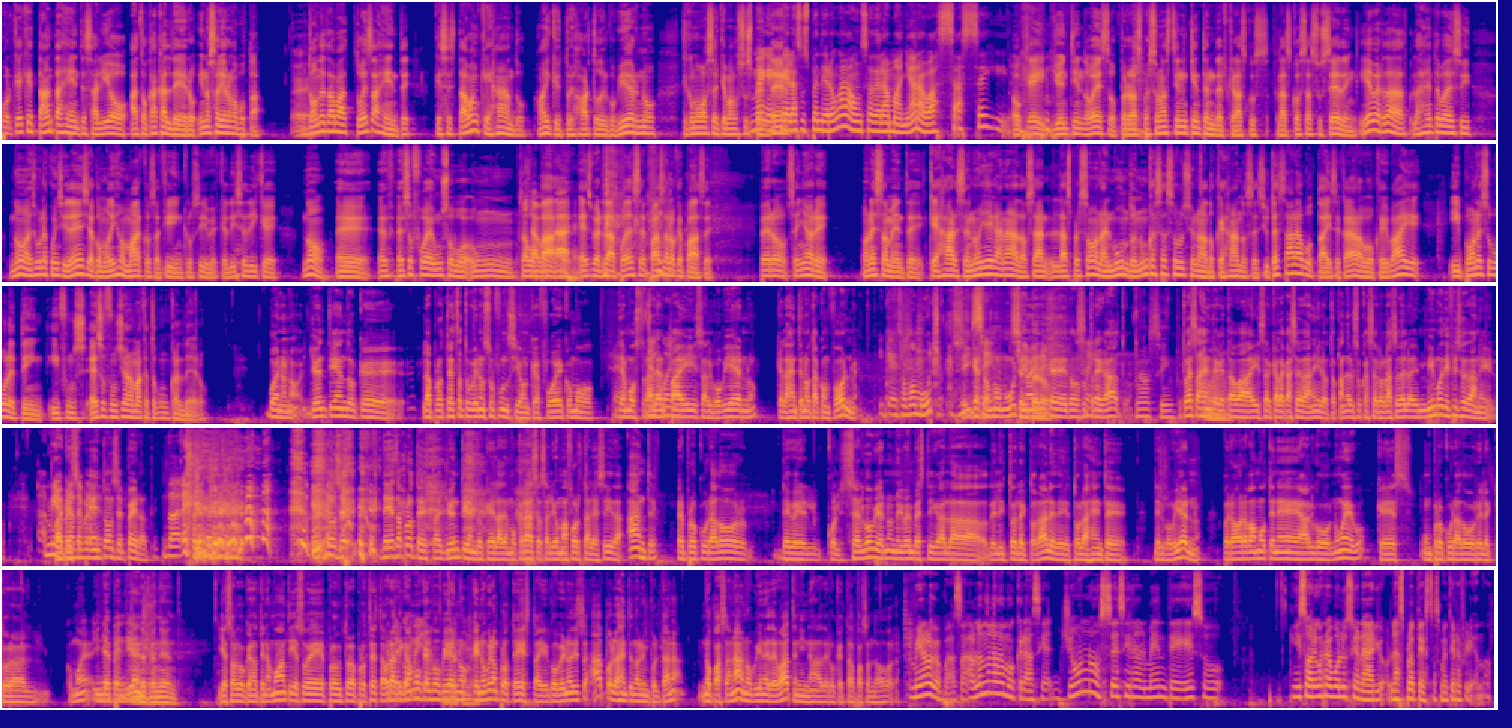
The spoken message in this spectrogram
¿Por qué es que tanta gente salió a tocar caldero y no salieron a votar? Eh, ¿Dónde estaba toda esa gente que se estaban quejando? Ay, que estoy harto del gobierno, que cómo va a ser que van a Men, suspender. es que la suspendieron a las 11 de la mañana. Vas a seguir. Ok, yo entiendo eso, pero las personas tienen que entender que las, cos- las cosas suceden. Y es verdad, la gente va a decir, no, es una coincidencia, como dijo Marcos aquí inclusive, que dice di que, no, eh, es- eso fue un, sobo- un sabotaje. Sabotaje. Es verdad, puede ser, pasa lo que pase. Pero, señores, honestamente, quejarse no llega a nada. O sea, las personas, el mundo nunca se ha solucionado quejándose. Si usted sale a votar y se cae la boca y va y, y pone su boletín, y eso funciona más que tocar un caldero. Bueno, no, yo entiendo que las protestas tuvieron su función, que fue como demostrarle De al país, al gobierno, que la gente no está conforme. Y que somos muchos. Sí, que Sí. somos muchos, Sí, no hay pero- ni que dos o Sí. tres gatos. Ah, sí. Toda esa gente que estaba ahí cerca de la casa de Danilo, tocándole su cacerolazo del mismo edificio de Danilo. Ah, Mira, espérate, se- espérate. Entonces, espérate. Dale. Entonces, de esta protesta, yo entiendo que la democracia salió más fortalecida. Antes, el procurador del ser gobierno no iba a investigar los delitos electorales de toda la gente del gobierno. Pero ahora vamos a tener algo nuevo, que es un procurador electoral, ¿cómo es? Independiente. Independiente. Y eso es algo que no teníamos antes y eso es producto de la protesta. Ahora, Entre digamos que el gobierno, que no hubieran protesta y el gobierno dice, ah, pues la gente no le importa nada, no pasa nada, no viene debate ni nada de lo que está pasando ahora. Mira lo que pasa. Hablando de la democracia, yo no sé si realmente eso hizo algo revolucionario. Las protestas, me estoy refiriendo.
